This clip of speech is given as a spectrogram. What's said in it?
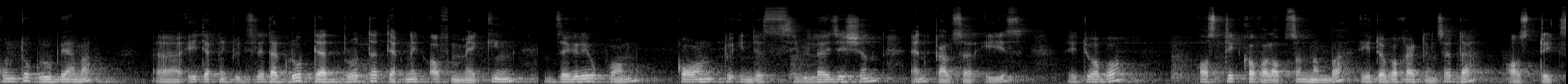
কোনটো গ্ৰুপে আমাক এই টেকনিকটো দিছিলে the group that brought the technique of making jaggery from corn to India's civilization and culture is এইটো হ'ব অষ্ট্ৰিকসকল অপশ্যন নম্বৰ এইটো হ'ব correct answer the Austrics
